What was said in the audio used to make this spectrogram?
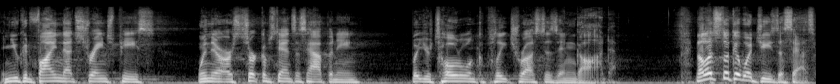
And you can find that strange peace when there are circumstances happening, but your total and complete trust is in God. Now let's look at what Jesus says.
